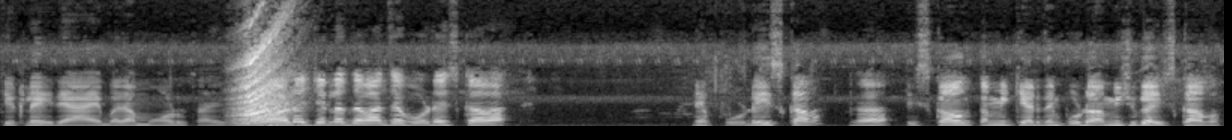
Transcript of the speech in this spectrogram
કેટલે રહ્યા એ બધા મોડું થાય છે. મોડે કેટલા જવાન છે? ભોડે હિસકાવા? ને પોડે હિસકાવા? હા? હિસકાવો? તમે ઘેર જઈને પોડો અમે શું કાંઈ હિસકાવો?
